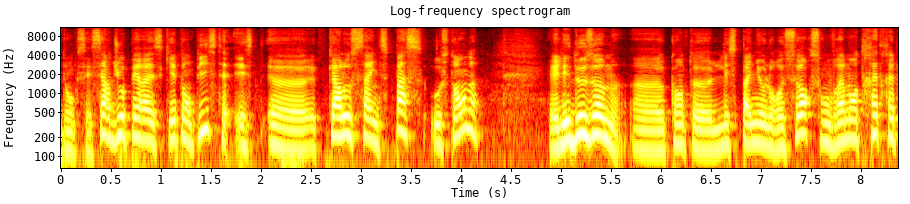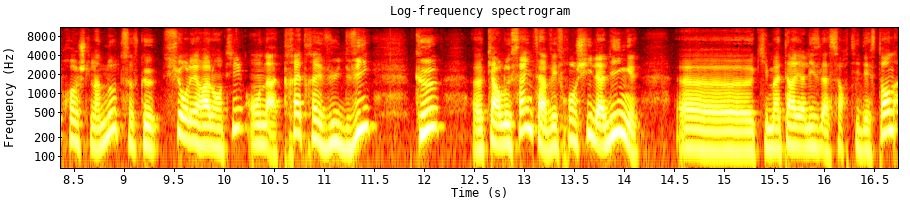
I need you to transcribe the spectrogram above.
donc c'est Sergio Pérez qui est en piste et Carlos Sainz passe au stand. Et les deux hommes, euh, quand euh, l'Espagnol ressort, sont vraiment très très proches l'un de l'autre, sauf que sur les ralentis, on a très très vu de vie que euh, Carlos Sainz avait franchi la ligne qui matérialise la sortie des stands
